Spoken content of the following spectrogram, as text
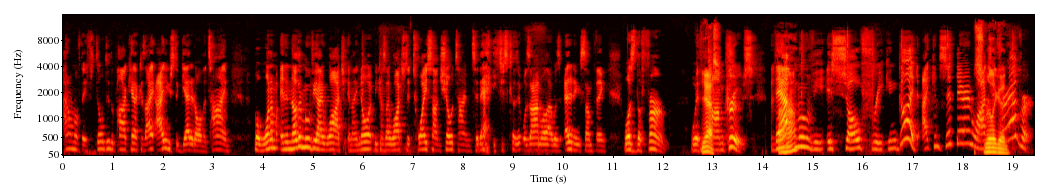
I don't know if they still do the podcast because I I used to get it all the time. But one of in another movie I watch, and I know it because I watched it twice on Showtime today, just because it was on while I was editing something, was The Firm with yes. Tom Cruise. That uh-huh. movie is so freaking good. I can sit there and watch really it good. forever.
